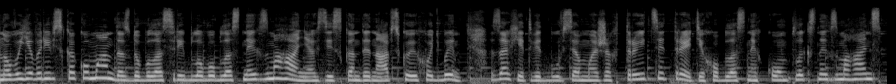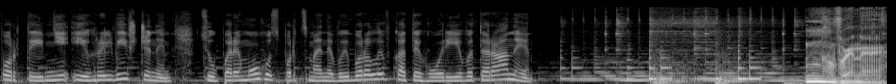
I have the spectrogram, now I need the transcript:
Новояворівська команда здобула срібло в обласних змаганнях зі скандинавської ходьби. Захід відбувся в межах 33-х обласних комплексних змагань спортивні ігри Львівщини. Цю перемогу спортсмени вибороли в категорії ветерани. Новини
